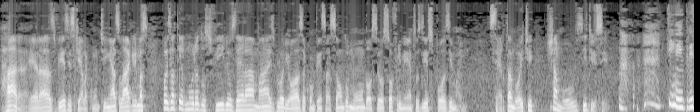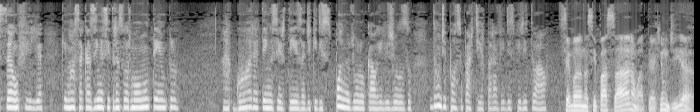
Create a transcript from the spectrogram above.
Rara era as vezes que ela continha as lágrimas, pois a ternura dos filhos era a mais gloriosa compensação do mundo aos seus sofrimentos de esposa e mãe. Certa noite, chamou-os e disse: Tenho a impressão, filha, que nossa casinha se transformou num templo. Agora tenho certeza de que disponho de um local religioso de onde posso partir para a vida espiritual. Semanas se passaram até que um dia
